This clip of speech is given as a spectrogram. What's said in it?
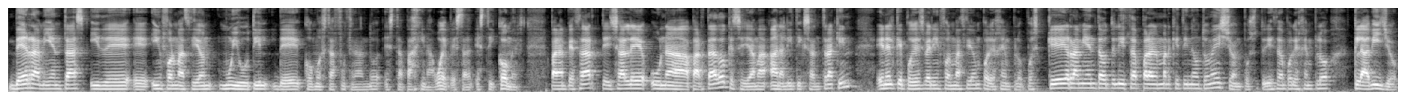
de herramientas y de eh, información muy útil de cómo está funcionando esta página web, este e-commerce. Para empezar, te sale un apartado que se llama Analytics and Tracking, en el que puedes ver información, por ejemplo, pues qué herramienta utiliza para el marketing automation, pues utiliza, por ejemplo, Clavillo.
